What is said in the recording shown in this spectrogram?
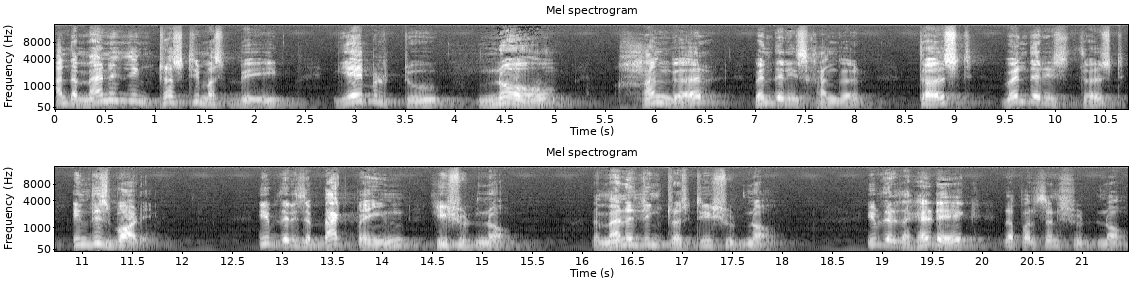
And the managing trustee must be able to know hunger when there is hunger, thirst when there is thirst in this body. If there is a back pain, he should know. The managing trustee should know. If there is a headache, the person should know.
